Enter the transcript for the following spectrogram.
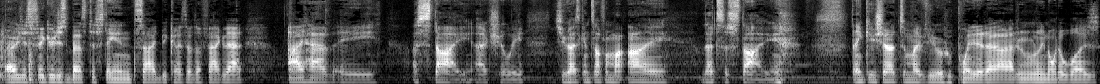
I just figured it's best to stay inside because of the fact that I have a, a sty, actually. So you guys can tell from my eye, that's a sty. Thank you, shout out to my viewer who pointed it out. I didn't really know what it was.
